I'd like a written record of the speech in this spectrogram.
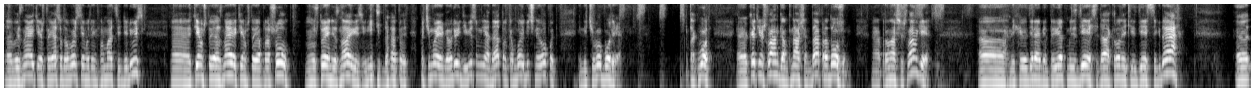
э, вы знаете, что я с удовольствием этой информацией делюсь, э, тем, что я знаю, тем, что я прошел, ну, что я не знаю, извините, да, то есть, почему я говорю, девиз у меня, да, только мой личный опыт и ничего более. Так вот, э, к этим шлангам, к нашим, да, продолжим. Э, про наши шланги. Э, Михаил Дерябин, привет, мы здесь. Да, кролики здесь всегда. То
